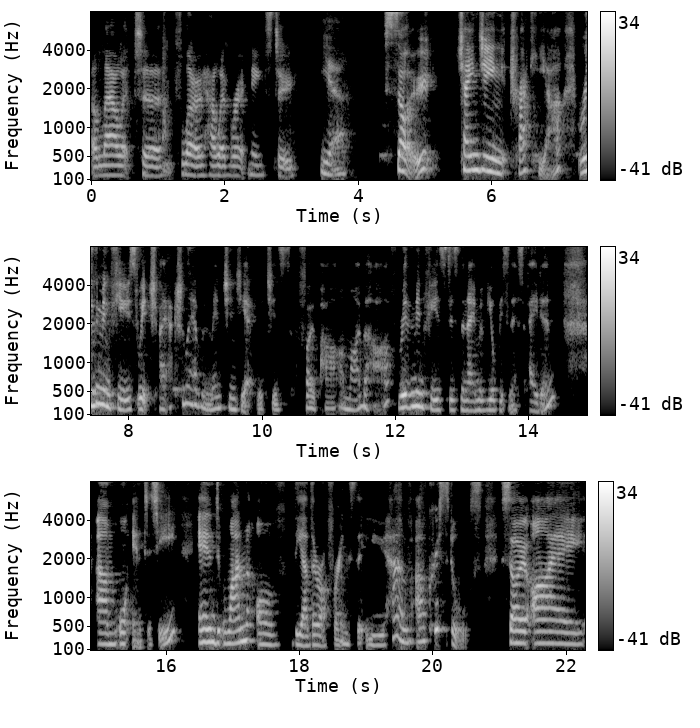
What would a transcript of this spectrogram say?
allow it to flow however it needs to Yeah. So, changing track here, Rhythm Infused, which I actually haven't mentioned yet, which is faux pas on my behalf. Rhythm Infused is the name of your business, Aydin, um, or entity. And one of the other offerings that you have are crystals. So, I.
